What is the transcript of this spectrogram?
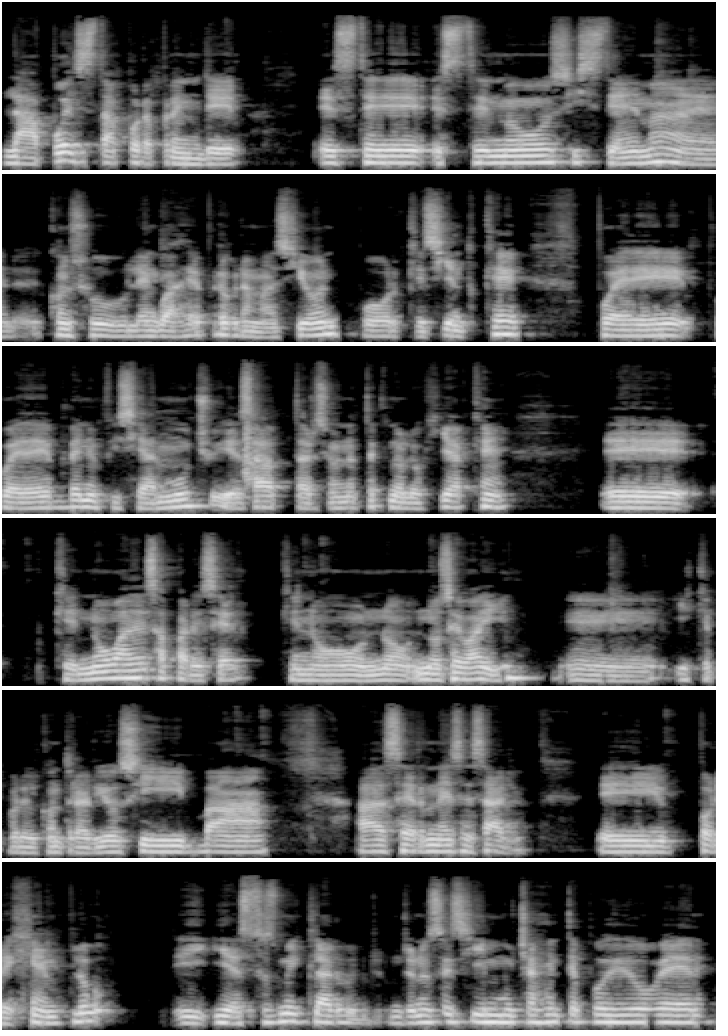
la apuesta por aprender este, este nuevo sistema con su lenguaje de programación porque siento que puede, puede beneficiar mucho y es adaptarse a una tecnología que eh, que no va a desaparecer, que no, no, no se va a ir eh, y que por el contrario sí va a ser necesario. Eh, por ejemplo, y, esto es muy claro, yo no sé si mucha gente ha podido ver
